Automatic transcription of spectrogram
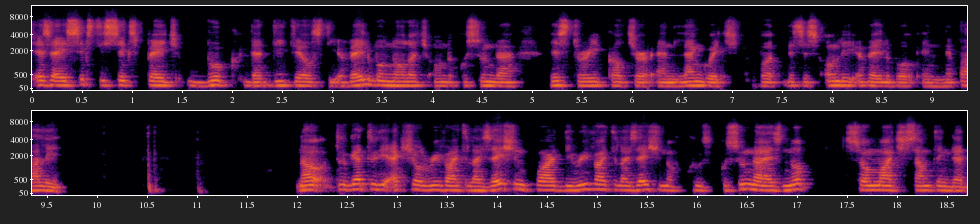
is a 66 page book that details the available knowledge on the Kusunda history, culture and language, but this is only available in Nepali. Now, to get to the actual revitalization part, the revitalization of Kusunda is not so much something that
